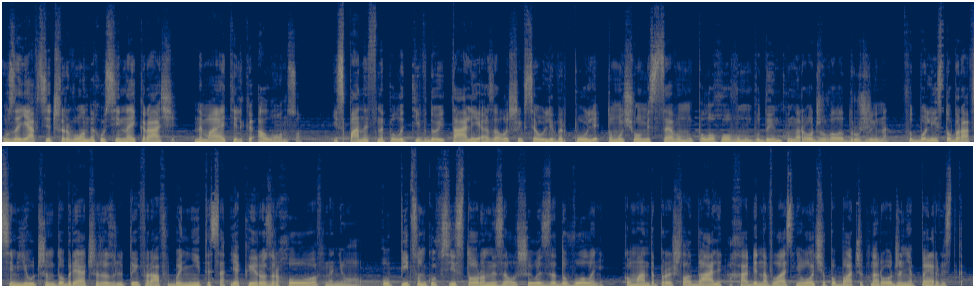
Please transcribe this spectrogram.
У заявці червоних усі найкращі, немає тільки Алонсо. Іспанець не полетів до Італії, а залишився у Ліверпулі, тому що у місцевому пологовому будинку народжувала дружина. Футболіст обрав сім'ю, чим добряче розлютив Рафу Бенітеса, який розраховував на нього. У підсумку всі сторони залишились задоволені. Команда пройшла далі, а хабі на власні очі побачив народження первістка.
